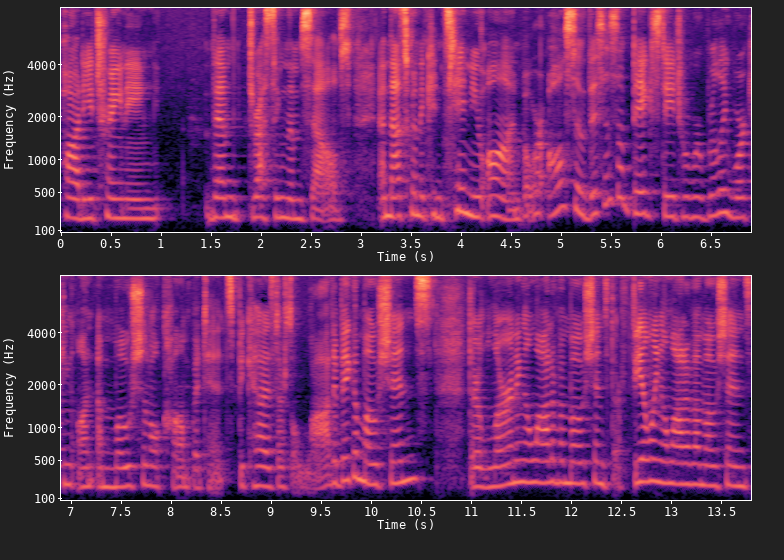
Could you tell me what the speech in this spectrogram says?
potty training, them dressing themselves and that's going to continue on. But we're also this is a big stage where we're really working on emotional competence because there's a lot of big emotions. They're learning a lot of emotions. They're feeling a lot of emotions.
